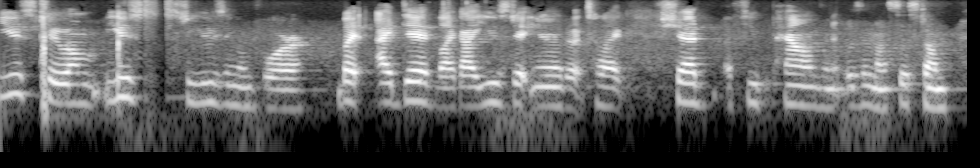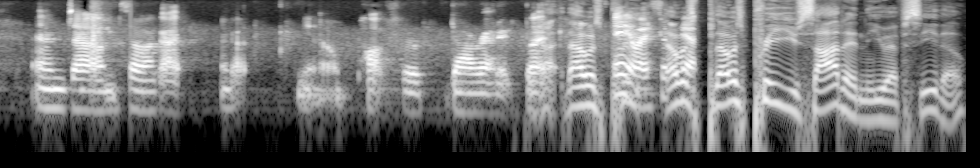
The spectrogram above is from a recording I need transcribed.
used to. I'm used to using them for. But I did like I used it, you know, to, to like shed a few pounds, and it was in my system, and um, so I got I got you know popped for diuretic. But that, that was pre, anyway. So, that was yeah. that was pre USADA in the UFC though.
